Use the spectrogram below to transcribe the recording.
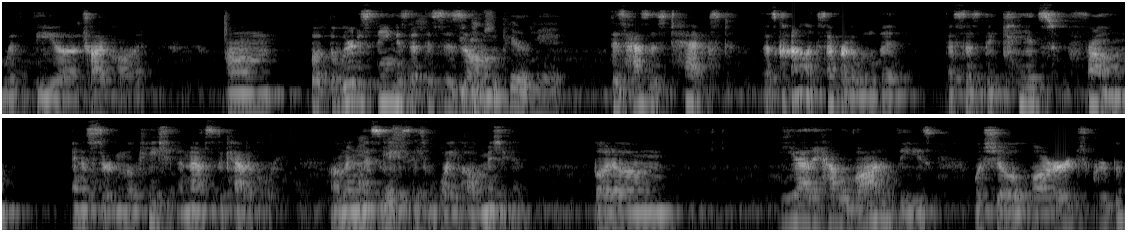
with the uh, tripod. Um, but the weirdest thing is that this is It's a um, pyramid. This has this text that's kind of like separate a little bit that says the kids from in a certain location, and that's the category. Um, in Like this case, it's Whitehall, Michigan. But um, yeah, they have a lot of these, which show a large group of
